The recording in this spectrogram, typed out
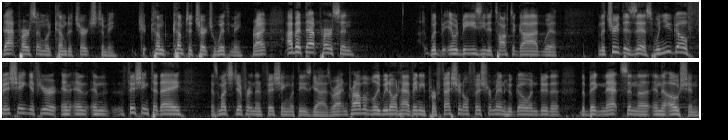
that person would come to church to me, come, come to church with me, right? I bet that person would be, it would be easy to talk to God with. And the truth is this when you go fishing, if you're in, in, in fishing today, is much different than fishing with these guys, right? And probably we don't have any professional fishermen who go and do the, the big nets in the in the ocean.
